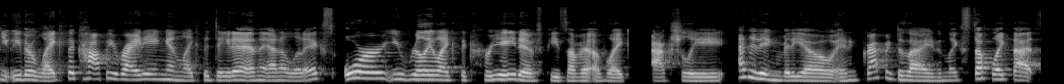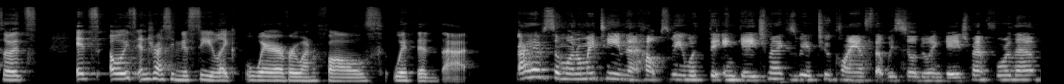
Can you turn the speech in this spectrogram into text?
you either like the copywriting and like the data and the analytics, or you really like the creative piece of it of like actually editing video and graphic design and like stuff like that. So it's it's always interesting to see like where everyone falls within that. I have someone on my team that helps me with the engagement because we have two clients that we still do engagement for them.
